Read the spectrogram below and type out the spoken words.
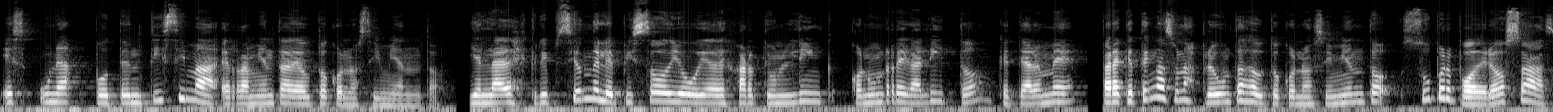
es una potentísima herramienta de autoconocimiento. Y en la descripción del episodio voy a dejarte un link con un regalito que te armé para que tengas unas preguntas de autoconocimiento súper poderosas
